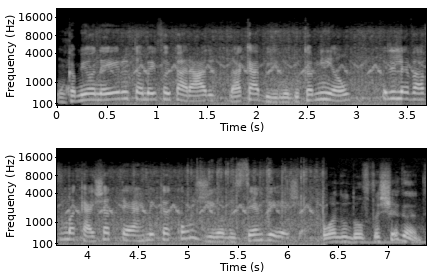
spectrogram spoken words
Um caminhoneiro também foi parado na cabine do caminhão. Ele levava uma caixa térmica com gelo e cerveja. O ano novo está chegando.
